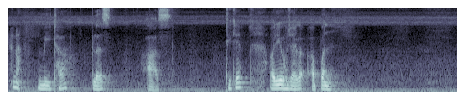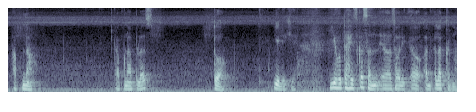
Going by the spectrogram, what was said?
है ना? मीठा प्लस आस। ठीक है? और ये हो जाएगा अपन। अपना। अपना प्लस। तो ये लिखिए। ये होता है इसका सॉरी अलग करना।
